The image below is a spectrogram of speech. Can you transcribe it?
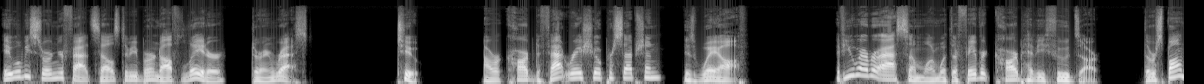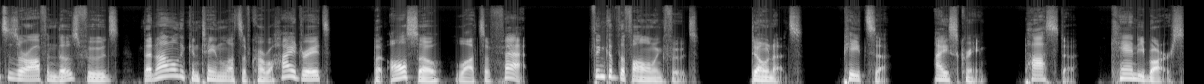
it will be stored in your fat cells to be burned off later during rest. 2. Our carb to fat ratio perception is way off. If you ever ask someone what their favorite carb heavy foods are, the responses are often those foods that not only contain lots of carbohydrates, but also lots of fat. Think of the following foods donuts, pizza, ice cream, pasta, candy bars.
